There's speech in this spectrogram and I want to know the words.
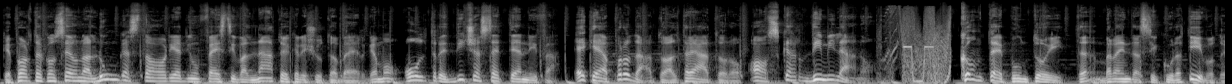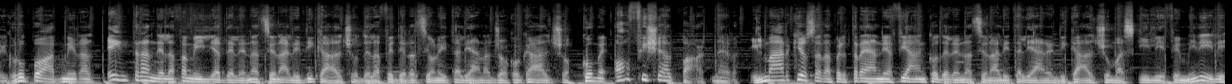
che porta con sé una lunga storia di un festival nato e cresciuto a Bergamo oltre 17 anni fa e che è approdato al teatro Oscar di Milano. Conte.it, brand assicurativo del gruppo Admiral, entra nella famiglia delle nazionali di calcio della Federazione Italiana Gioco Calcio come official partner. Il marchio sarà per tre anni a fianco delle nazionali italiane di calcio maschili e femminili,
